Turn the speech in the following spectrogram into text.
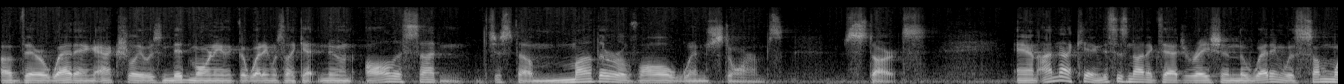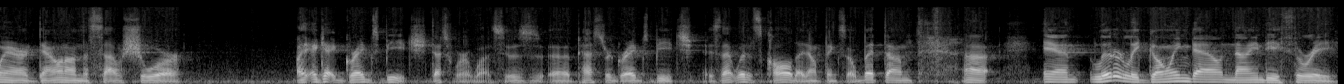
of their wedding, actually it was mid-morning, I think the wedding was like at noon, all of a sudden, just the mother of all windstorms starts. And I'm not kidding, this is not exaggeration. The wedding was somewhere down on the South Shore I, I, get Greg's Beach. That's where it was. It was uh, Pastor Greg's Beach. Is that what it's called? I don't think so. But um, uh, and literally going down 93,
